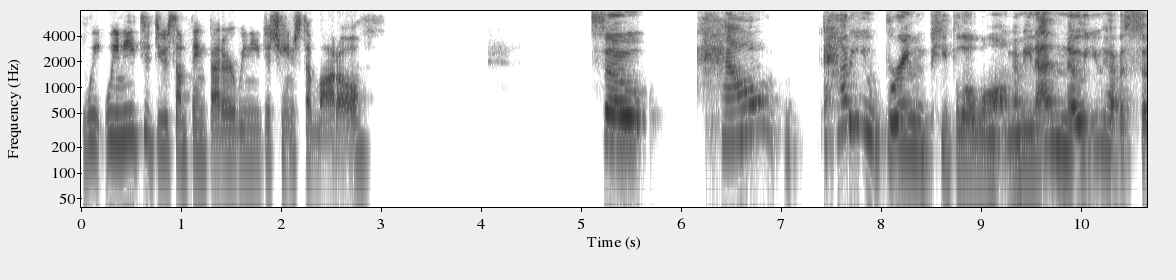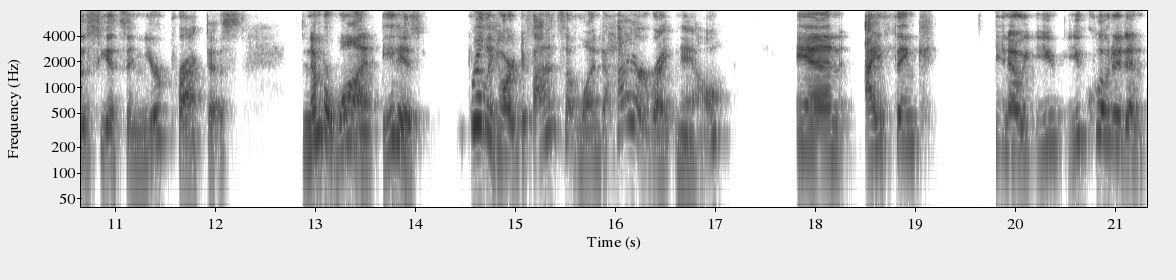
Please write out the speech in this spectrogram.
we, we need to do something better. We need to change the model. So how how do you bring people along? I mean, I know you have associates in your practice. Number one, it is really hard to find someone to hire right now. And I think, you know, you you quoted an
